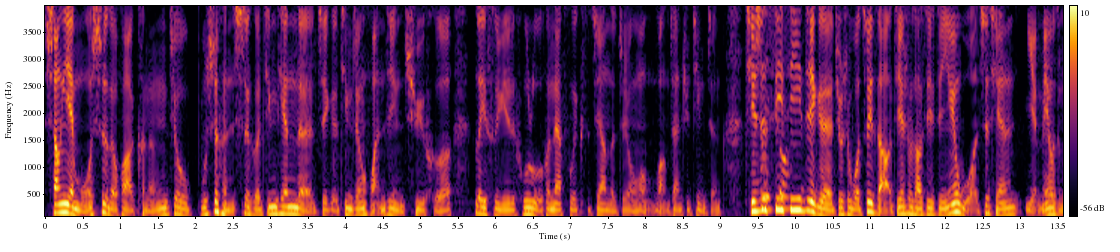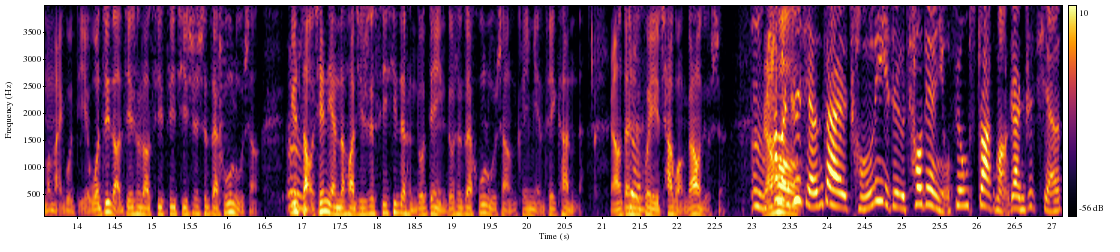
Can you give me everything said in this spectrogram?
商业模式的话，可能就不是很适合今天的这个竞争环境去和类似于 Hulu 和 Netflix 这样的这种网网站去竞争。其实 CC 这个就是我最早接触到 CC，因为我之前也没有怎么买过碟，我最早接触到 CC 其实是在 Hulu 上，因为嗯早些年的话，其实 CC 的很多电影都是在 Hulu 上可以免费看的，然后但是会插广告，就是。嗯，然他们之前在成立这个敲电影 Filmstruck 网站之前，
